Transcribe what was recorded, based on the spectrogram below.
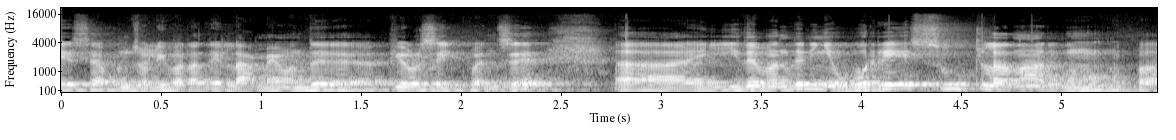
ஏஸ் அப்படின்னு சொல்லி வர்றது எல்லாமே வந்து பியூர் சீக்வன்ஸு இது வந்து நீங்கள் ஒரே சூட்டில் தான் இருக்கணும். இப்போ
